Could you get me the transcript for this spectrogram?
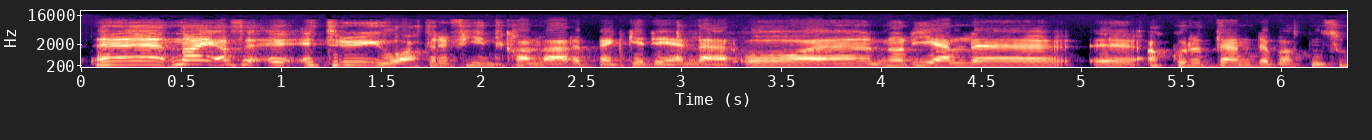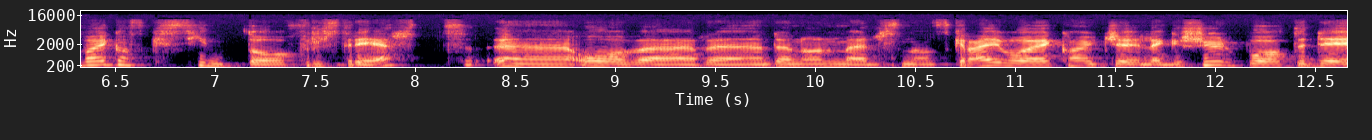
Eh, nei, altså, jeg, tror jo at det fint kan være begge deler. Og eh, når det gjelder eh, akkurat den debatten, så var jeg ganske sint og frustrert eh, over eh, den anmeldelsen han skrev. Og jeg kan jo ikke legge skjul på at det,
